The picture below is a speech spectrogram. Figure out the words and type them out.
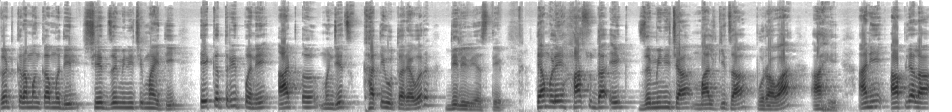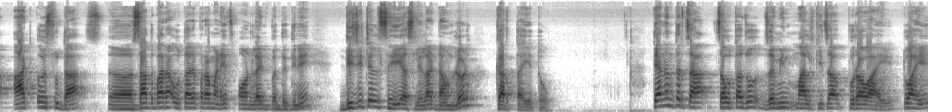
गट क्रमांकामधील शेतजमिनीची माहिती एकत्रितपणे आठ अ म्हणजेच खाते उतार्यावर दिलेली असते. त्यामुळे हा सुद्धा एक जमिनीच्या मालकीचा पुरावा आहे. आणि आपल्याला आठ अ सुद्धा सातबारा उतार्याप्रमाणेच ऑनलाईन पद्धतीने डिजिटल सही असलेला डाउनलोड करता येतो. त्यानंतरचा चौथा जो जमीन मालकीचा पुरावा आहे तो आहे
